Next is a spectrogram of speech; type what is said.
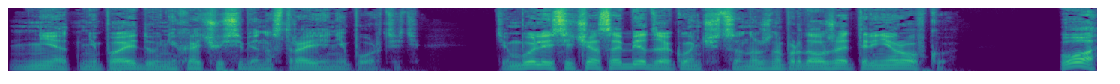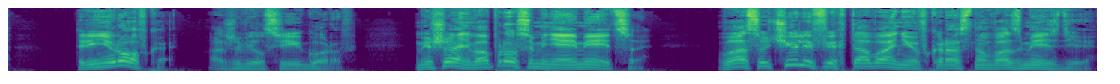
Нет, не пойду, не хочу себе настроение портить. Тем более сейчас обед закончится, нужно продолжать тренировку. О, тренировка, оживился Егоров. Мишань, вопрос у меня имеется. Вас учили фехтованию в Красном Возмездии?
